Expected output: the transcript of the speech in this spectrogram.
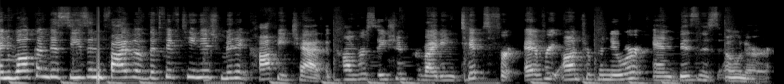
and welcome to season five of the 15 ish minute coffee chat, a conversation providing tips for every entrepreneur and business owner.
